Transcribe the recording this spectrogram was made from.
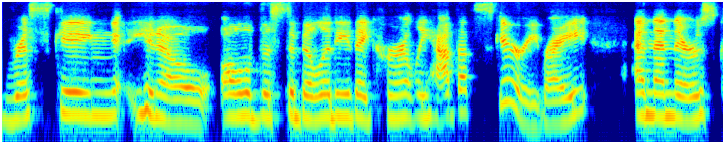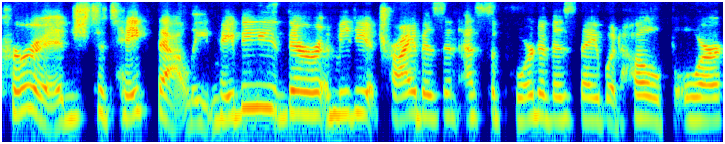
risking, you know, all of the stability they currently have. That's scary, right? and then there's courage to take that leap maybe their immediate tribe isn't as supportive as they would hope or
